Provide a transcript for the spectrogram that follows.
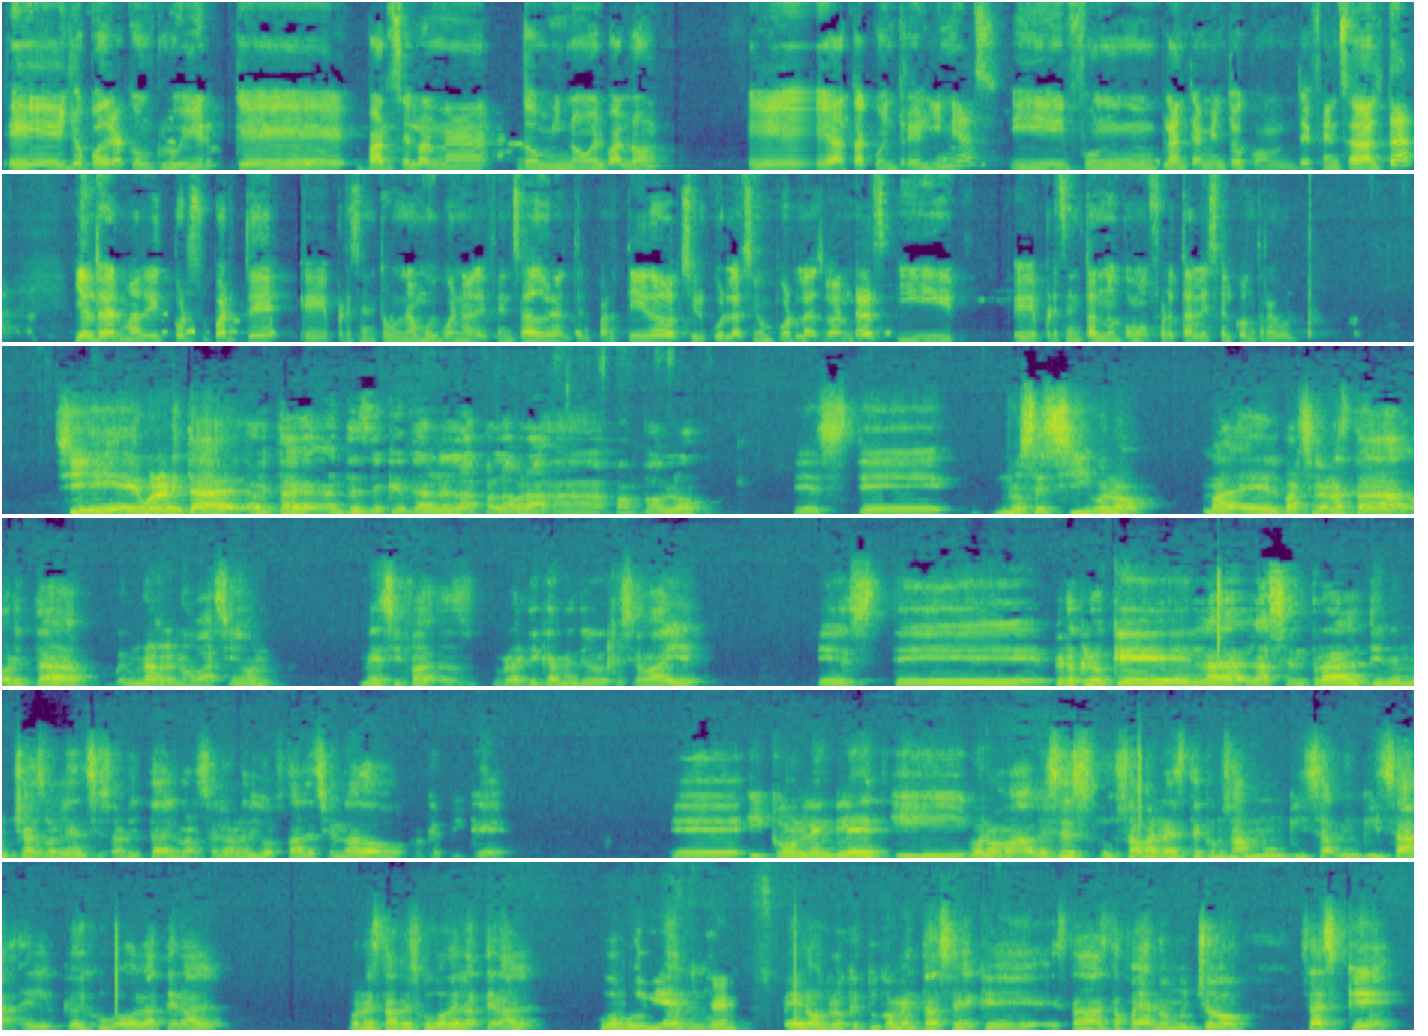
Eh, yo podría concluir que Barcelona dominó el balón, eh, atacó entre líneas y fue un planteamiento con defensa alta. Y el Real Madrid, por su parte, eh, presentó una muy buena defensa durante el partido, circulación por las bandas y eh, presentando como fortaleza el contragolpe. Sí, bueno, ahorita, ahorita antes de que darle la palabra a Juan Pablo, este, no sé si, bueno, el Barcelona está ahorita en una renovación. Messi prácticamente creo que se va a ir. Este, pero creo que la, central tiene muchas dolencias ahorita del Barcelona. Digo, está lesionado, creo que Piqué. Eh, y con Lenglet, y bueno, a veces usaban a este, ¿cómo se llama? Munguiza, el que hoy jugó lateral. Bueno, esta vez jugó de lateral. Jugó muy bien, pero lo que tú comentas, ¿eh? que está, está fallando mucho. ¿Sabes qué?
